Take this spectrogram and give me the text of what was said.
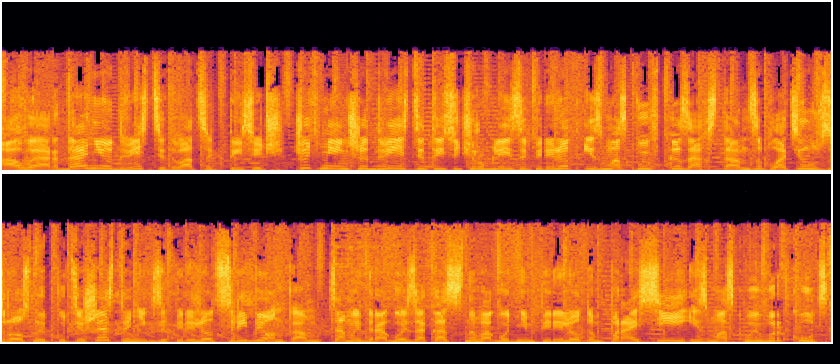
а в Иорданию 220 тысяч. Чуть меньше 200 тысяч рублей за перелет из Москвы в Казахстан заплатил взрослый путешественник за перелет с ребенком. Самый дорогой заказ с новогодним перелетом по России из Москвы в Иркутск.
